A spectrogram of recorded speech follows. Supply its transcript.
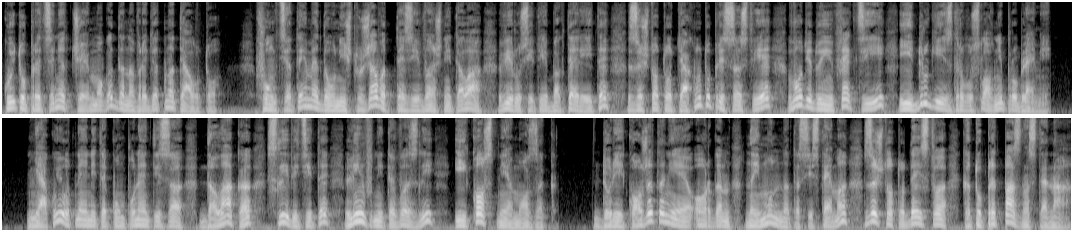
които преценят, че могат да навредят на тялото. Функцията им е да унищожават тези външни тела, вирусите и бактериите, защото тяхното присъствие води до инфекции и други здравословни проблеми. Някои от нейните компоненти са далака, сливиците, лимфните възли и костния мозък. Дори кожата ни е орган на имунната система, защото действа като предпазна стена.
